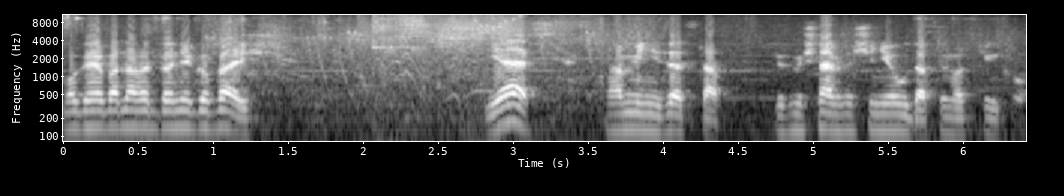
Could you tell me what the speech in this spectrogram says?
Mogę chyba nawet do niego wejść. Jest! Mam mini zestaw. Już myślałem, że się nie uda w tym odcinku.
